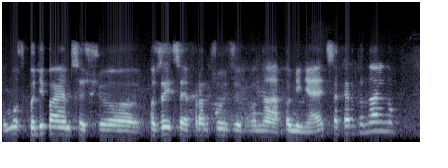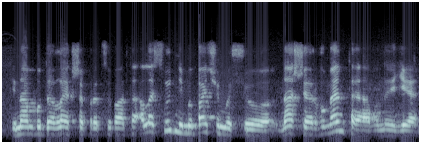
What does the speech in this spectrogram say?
Тому сподіваємося, що позиція французів вона поміняється кардинально. І нам буде легше працювати. Але сьогодні ми бачимо, що наші аргументи, а вони є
